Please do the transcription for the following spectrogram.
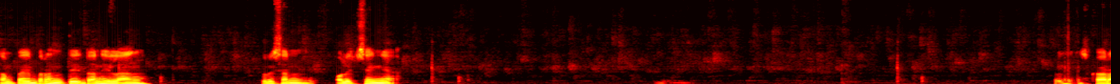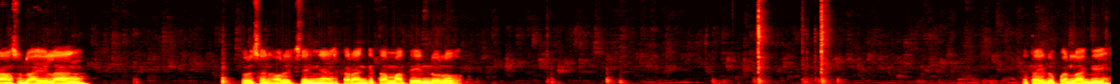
sampai berhenti dan hilang tulisan oli cengnya sekarang sudah hilang. Tulisan origin sekarang kita matiin dulu. Kita hidupkan lagi.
